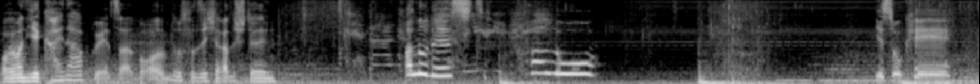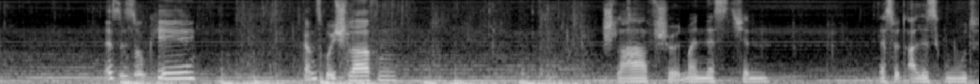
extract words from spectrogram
Boah, wenn man hier keine Upgrades hat, boah, muss man sich heranstellen. Hallo Nest. Hallo. Ist okay. Es ist okay. Ganz ruhig schlafen. Schlaf schön, mein Nestchen. Es wird alles gut.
